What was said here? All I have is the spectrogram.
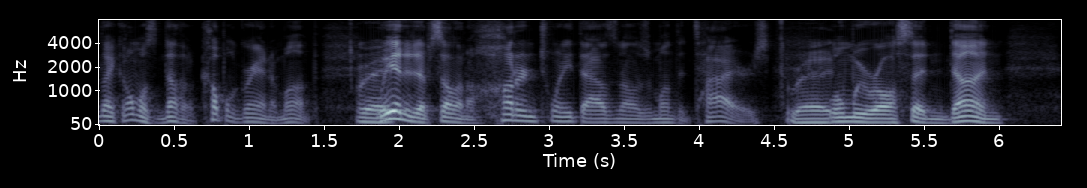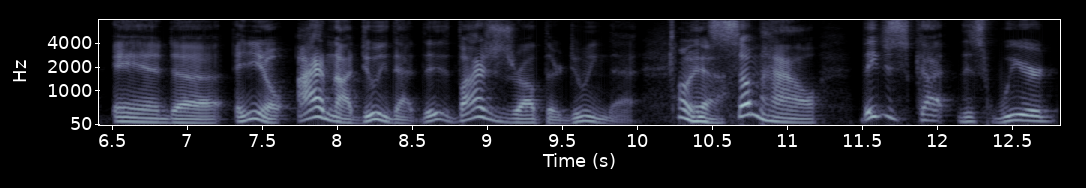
like almost nothing, a couple grand a month. Right. We ended up selling one hundred twenty thousand dollars a month in tires Right. when we were all said and done. And uh, and you know, I'm not doing that. The advisors are out there doing that. oh And yeah. somehow they just got this weird.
